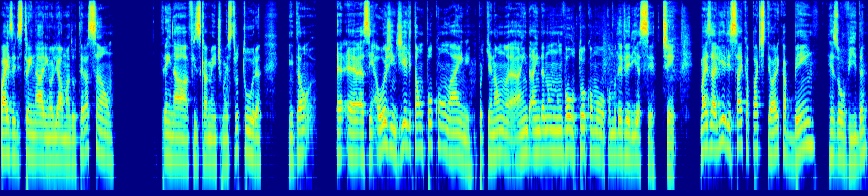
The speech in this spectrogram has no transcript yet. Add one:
Faz eles treinarem olhar uma adulteração, treinar fisicamente uma estrutura. Então, é, é, assim, hoje em dia ele está um pouco online, porque não, ainda, ainda não, não voltou como, como deveria ser. sim. Mas ali ele sai com a parte teórica bem resolvida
